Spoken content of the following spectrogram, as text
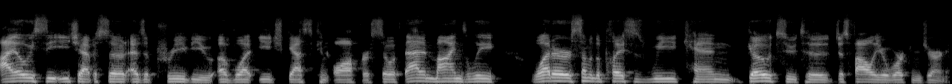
I always see each episode as a preview of what each guest can offer. So, with that in mind, Lee, what are some of the places we can go to to just follow your work and journey?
